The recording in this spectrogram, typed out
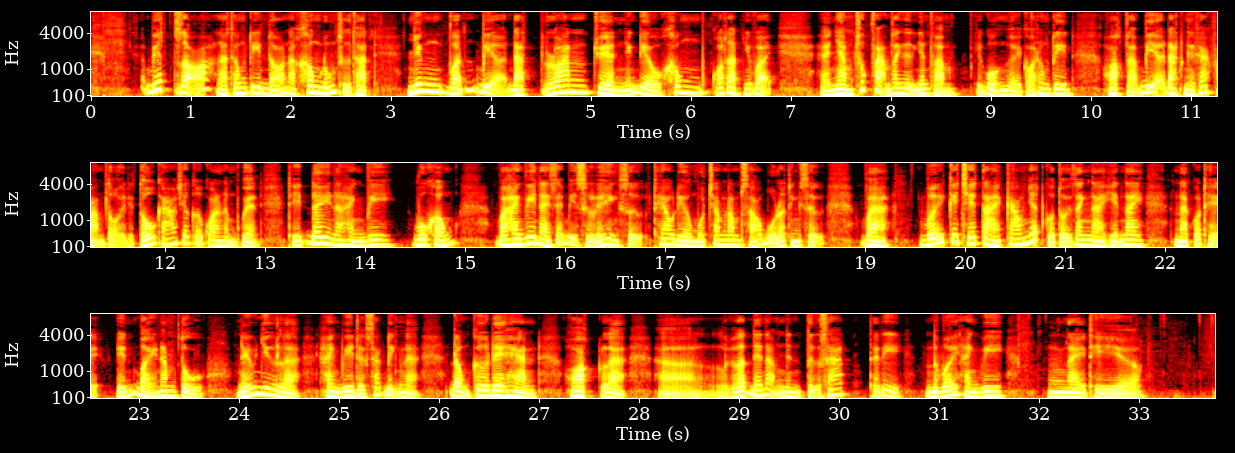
biết rõ là thông tin đó là không đúng sự thật nhưng vẫn bịa đặt loan truyền những điều không có thật như vậy à, nhằm xúc phạm danh dự nhân phẩm cái của người có thông tin hoặc là bịa đặt người khác phạm tội để tố cáo trước cơ quan thẩm quyền thì đây là hành vi vu khống. Và hành vi này sẽ bị xử lý hình sự theo điều 156 Bộ luật hình sự. Và với cái chế tài cao nhất của tội danh này hiện nay là có thể đến 7 năm tù. Nếu như là hành vi được xác định là động cơ đê hèn hoặc là à, dẫn đến nạn nhân tự sát thế thì với hành vi này thì ờ,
